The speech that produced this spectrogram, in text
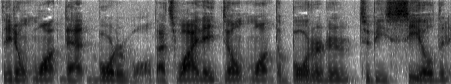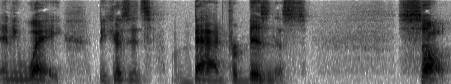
they don't want that border wall. That's why they don't want the border to, to be sealed in any way, because it's bad for business. So,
